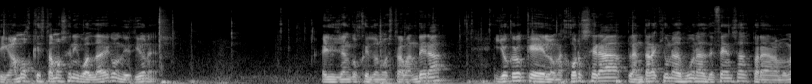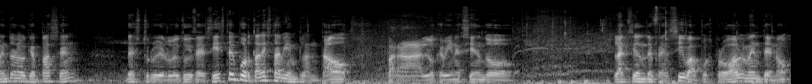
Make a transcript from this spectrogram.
Digamos que estamos en igualdad de condiciones. Ellos ya han cogido nuestra bandera. Y yo creo que lo mejor será plantar aquí unas buenas defensas para en el momento en el que pasen, destruirlo. Y tú dices, si este portal está bien plantado para lo que viene siendo la acción defensiva, pues probablemente no.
